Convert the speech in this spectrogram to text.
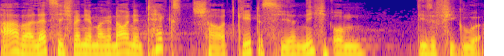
aber letztlich, wenn ihr mal genau in den Text schaut, geht es hier nicht um diese Figur.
